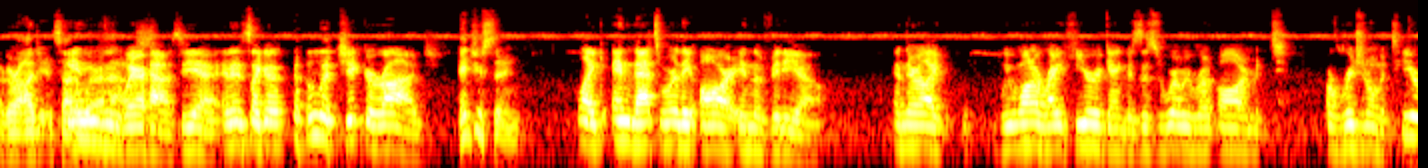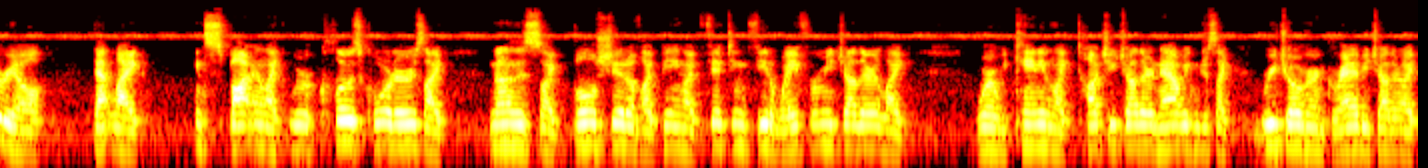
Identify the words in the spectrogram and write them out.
A garage inside in a warehouse. the warehouse, yeah. And it's like a, a legit garage. Interesting. Like, and that's where they are in the video. And they're like, we want to write here again because this is where we wrote all our mat- original material that like inspired and like we were close quarters like none of this like bullshit of like being like 15 feet away from each other like where we can't even like touch each other. Now we can just like reach over and grab each other like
